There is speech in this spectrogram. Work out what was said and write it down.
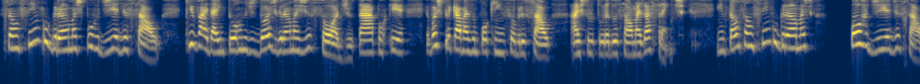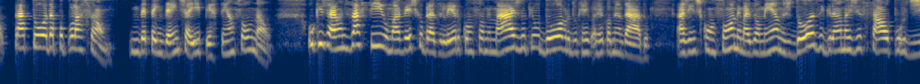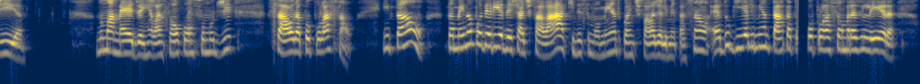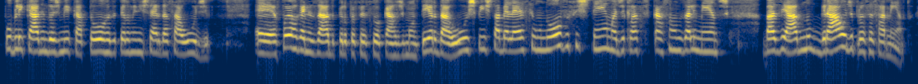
São 5 gramas por dia de sal, que vai dar em torno de 2 gramas de sódio, tá? Porque eu vou explicar mais um pouquinho sobre o sal, a estrutura do sal mais à frente. Então, são 5 gramas por dia de sal para toda a população, independente aí, hipertenso ou não. O que já é um desafio, uma vez que o brasileiro consome mais do que o dobro do que é recomendado. A gente consome mais ou menos 12 gramas de sal por dia, numa média em relação ao consumo de sal da população. Então, também não poderia deixar de falar que nesse momento, quando a gente fala de alimentação, é do Guia Alimentar para a População Brasileira, publicado em 2014 pelo Ministério da Saúde. É, foi organizado pelo professor Carlos Monteiro, da USP, e estabelece um novo sistema de classificação dos alimentos, baseado no grau de processamento.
